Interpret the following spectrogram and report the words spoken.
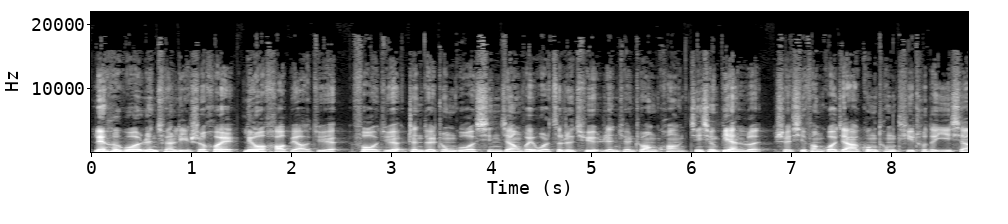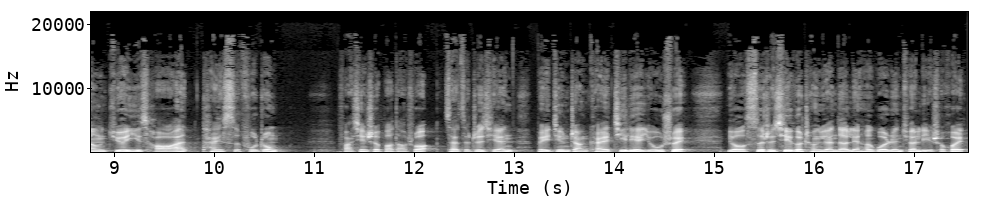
联合国人权理事会六号表决否决针对中国新疆维吾尔自治区人权状况进行辩论，使西方国家共同提出的一项决议草案胎死腹中。法新社报道说，在此之前，北京展开激烈游说，有四十七个成员的联合国人权理事会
